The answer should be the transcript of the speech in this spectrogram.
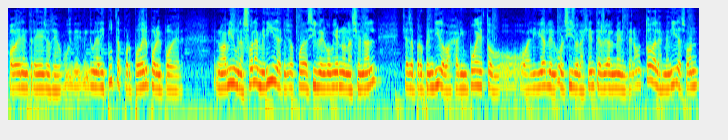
poder entre ellos, de una disputa por poder por el poder no ha habido una sola medida que yo pueda decir del gobierno nacional que haya propendido a bajar impuestos o, aliviarle el bolsillo a la gente realmente, ¿no? Todas las medidas son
